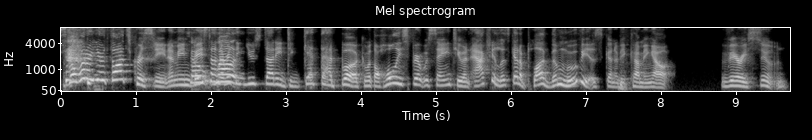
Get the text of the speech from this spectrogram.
so, what are your thoughts, Christine? I mean, so, based on well, everything you studied to get that book and what the Holy Spirit was saying to you, and actually, let's get a plug. The movie is going to be coming out very soon.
